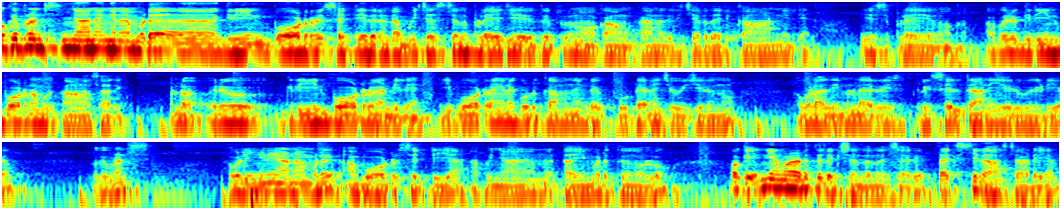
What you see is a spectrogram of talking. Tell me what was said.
ഓക്കെ ഫ്രണ്ട്സ് ഞാൻ എങ്ങനെ നമ്മുടെ ഗ്രീൻ ബോർഡർ സെറ്റ് ചെയ്തിട്ടുണ്ട്. നമുക്ക് ജസ്റ്റ് ഒന്ന് പ്ലേ ചെയ്തിട്ട് നോക്കാം. കാരണം അതിൽ ചെറുതായിട്ട് കാണുന്നില്ല. ജസ്റ്റ് പ്ലേ ചെയ്ത് നോക്കാം. അപ്പോൾ ഒരു ഗ്രീൻ ബോർഡർ നമുക്ക് കാണാൻ സാധിക്കും. കണ്ടോ? ഒരു ഗ്രീൻ ബോർഡർ കണ്ടില്ലേ? ഈ ബോർഡർ എങ്ങനെ കൊടുക്കാമെന്ന് എന്റെ കൂട്ടുകാരനെ ചോദിച്ചിരുന്നു. അപ്പോൾ അതിനുള്ള റിസൾട്ടാണ് ഈ ഒരു വീഡിയോ ഓക്കെ ഫ്രണ്ട്സ് അപ്പോൾ ഇങ്ങനെയാണ് നമ്മൾ ആ ബോർഡർ സെറ്റ് ചെയ്യുക. അപ്പോൾ ഞാനൊന്ന് ടൈം എടുത്തതെന്നുള്ളൂ. ഓക്കെ ഇനി നമ്മുടെ അടുത്ത ലക്ഷ്യം എന്താണെന്ന് വെച്ചാൽ ടെക്സ്റ്റ് ലാസ്റ്റ് ആഡ് ചെയ്യാം.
